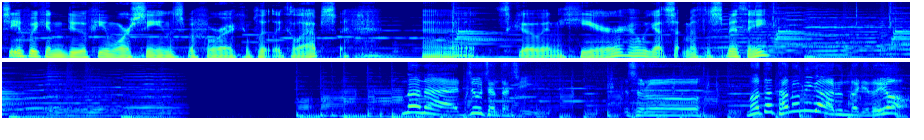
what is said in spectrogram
see if we can do a few more scenes before I completely collapse. Uh, let's go in here. Oh, we got something at the smithy. なあなあジョーちゃんたちそのまた頼みがあるんだけどよは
